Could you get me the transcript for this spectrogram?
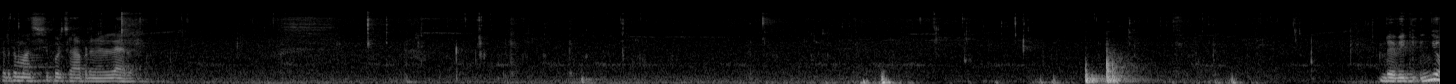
எடுத்து மசிச்சு போட்டு சாப்பிட நல்லா இருக்கும். இந்த விக்கி இங்கே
